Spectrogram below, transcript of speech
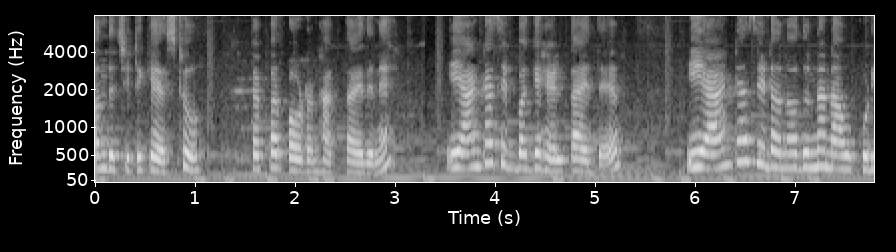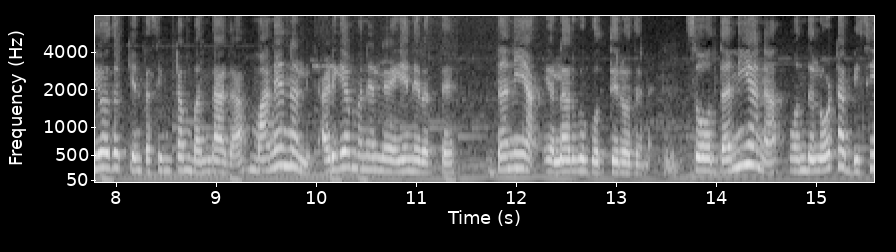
ಒಂದು ಚಿಟಿಕೆಯಷ್ಟು ಪೆಪ್ಪರ್ ಪೌಡ್ರನ್ನ ಹಾಕ್ತಾ ಇದ್ದೀನಿ. ಈ ಆ್ಯಂಟಾಸಿಡ್ ಬಗ್ಗೆ ಹೇಳ್ತಾ ಇದ್ದೆ. ಈ ಆ್ಯಂಟಾಸಿಡ್ ಅನ್ನೋದನ್ನು ನಾವು ಕುಡಿಯೋದಕ್ಕಿಂತ ಸಿಂಪ್ಟಮ್ ಬಂದಾಗ ಮನೆಯಲ್ಲಿ, ಅಡುಗೆ ಮನೆಯಲ್ಲಿ ಏನಿರುತ್ತೆ? ಧನಿಯಾ ಎಲ್ಲರಿಗೂ ಗೊತ್ತಿರೋದೇನೆ. ಸೊ ಧನಿಯಾನ ಒಂದು ಲೋಟ ಬಿಸಿ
